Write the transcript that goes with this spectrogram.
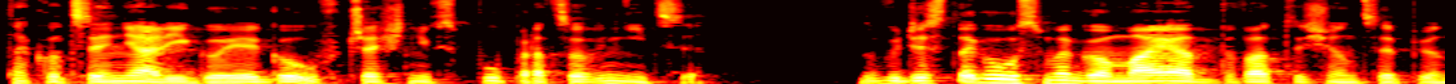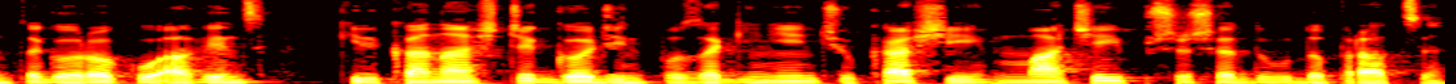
tak oceniali go jego ówcześni współpracownicy – 28 maja 2005 roku, a więc kilkanaście godzin po zaginięciu Kasi, Maciej przyszedł do pracy.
